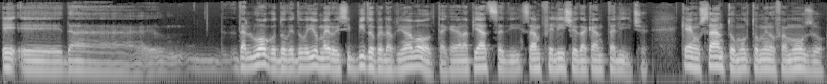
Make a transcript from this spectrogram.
e, e da, dal luogo dove, dove io mi ero esibito per la prima volta, che era la piazza di San Felice da Cantalice, che è un santo molto meno famoso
